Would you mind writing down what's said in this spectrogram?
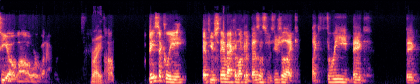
COO or whatever. Right. Um, basically, if you stand back and look at a business, it's usually like like three big big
